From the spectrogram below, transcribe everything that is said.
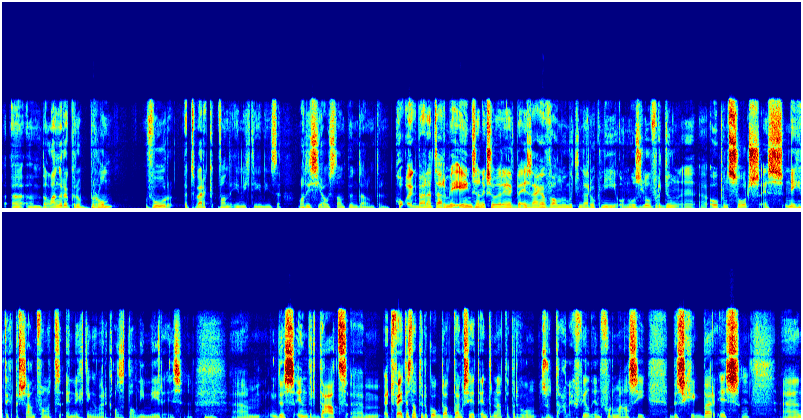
een belangrijkere bron voor het werk van de inlichtingendiensten. Wat is jouw standpunt daaromtrent? Goh, ik ben het daarmee eens en ik zou er eigenlijk bij zeggen van we moeten daar ook niet onnozel over doen. Hè. Eh, open source is 90% van het inlichtingenwerk als het al niet meer is. Hè. Mm um, dus inderdaad, um, het feit is natuurlijk ook dat dankzij het internet dat er gewoon zodanig veel informatie beschikbaar is. Hè. En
